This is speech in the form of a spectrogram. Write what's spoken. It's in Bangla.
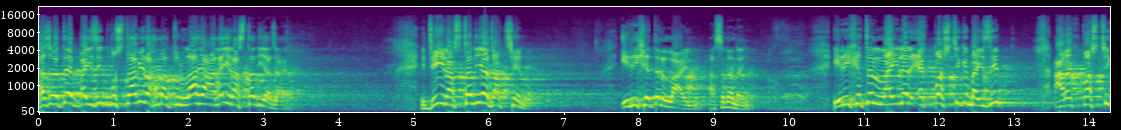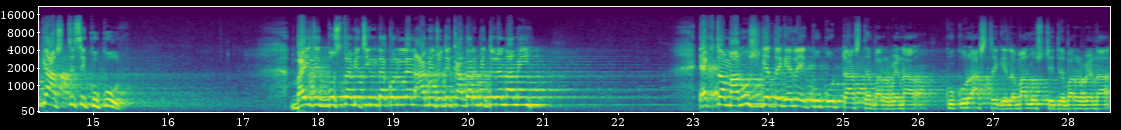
হাজরতে বাইজিদ মুস্তাবি রহমাতুল্লাহ আলাই রাস্তা দিয়া যায়। যেই রাস্তা দিয়া যাচ্ছেন এরি ক্ষেতের লাইন, আছে না নাই? এরি ক্ষেতের লাইনের এক পাশ থেকে বাইজিদ আর এক পাশ থেকে আসতেছে কুকুর। বাইজিদ মুস্তাবি চিন্তা করলেন, আমি যদি কাদার ভিতরে নামি একটা মানুষ যেতে গেলে কুকুরটা আসতে পারবে না, কুকুর আসতে গেলে মানুষ যেতে পারবে না।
